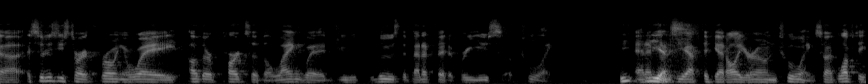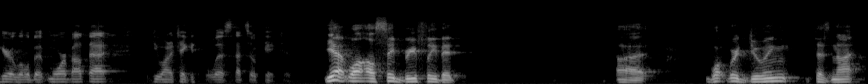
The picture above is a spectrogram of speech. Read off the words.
uh, as soon as you start throwing away other parts of the language, you lose the benefit of reuse of tooling. And it yes. means you have to get all your own tooling. So I'd love to hear a little bit more about that. If you want to take it to the list, that's okay too. Yeah, well, I'll say briefly that uh, what we're doing does not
